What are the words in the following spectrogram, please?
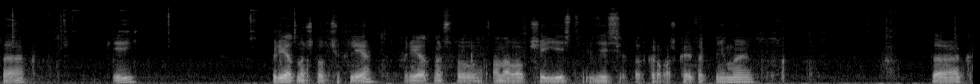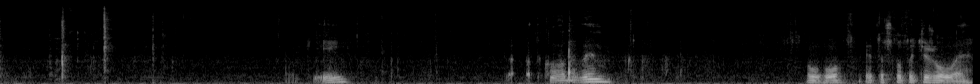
Так. Окей. Приятно, что в чехле. Приятно, что она вообще есть. Здесь открывашка, я так понимаю. Так. Окей. Так, откладываем. Ого, это что-то тяжелое.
